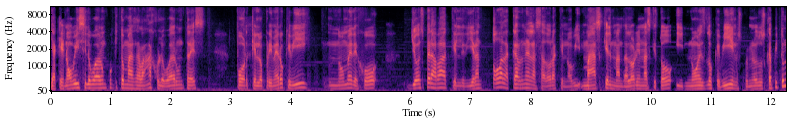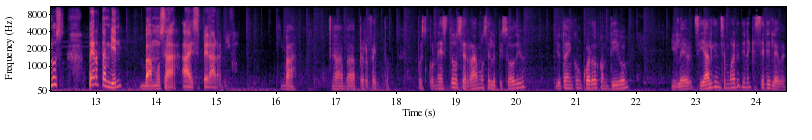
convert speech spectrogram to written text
Ya que no vi si le voy a dar un poquito más abajo, le voy a dar un 3, porque lo primero que vi no me dejó. Yo esperaba que le dieran toda la carne al asador a que no vi, más que el Mandalorian, más que todo, y no es lo que vi en los primeros dos capítulos, pero también vamos a, esperar, amigo. Va, ah, va, perfecto. Pues con esto cerramos el episodio. Yo también concuerdo contigo. Y si alguien se muere, tiene que ser Eleven.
